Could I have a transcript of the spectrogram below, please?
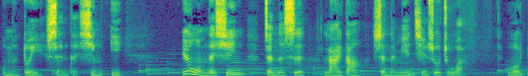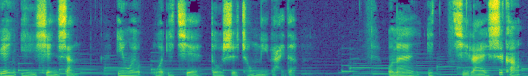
我们对神的心意，因为我们的心真的是来到神的面前说：“主啊，我愿意献上，因为我一切都是从你来的。”我们一起来思考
